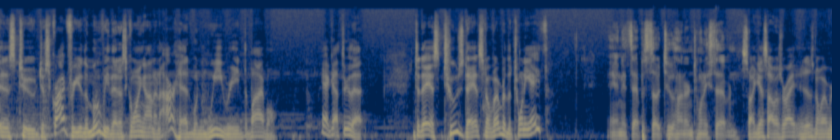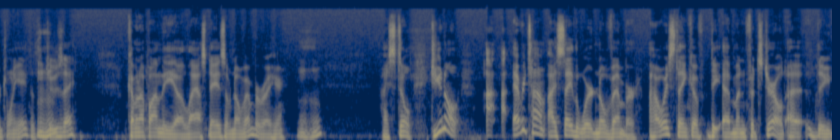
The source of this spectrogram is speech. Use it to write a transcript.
is to describe for you the movie that is going on in our head when we read the Bible. Yeah, I got through that. Today is Tuesday. It's November the 28th. And it's episode 227. So I guess I was right. It is November 28th. It's a Tuesday. Coming up on the uh, last days of November right here. Mm-hmm. I still, do you know, I, I, every time I say the word November, I always think of the Edmund Fitzgerald. Uh, the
